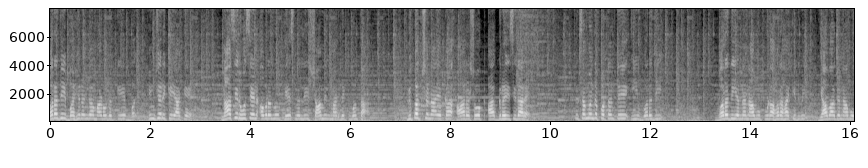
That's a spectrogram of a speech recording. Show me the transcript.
ವರದಿ ಬಹಿರಂಗ ಮಾಡೋದಕ್ಕೆ ಹಿಂಜರಿಕೆ ಯಾಕೆ? ನಾಸಿರ್ ಹುಸೇನ್ ಅವರನ್ನು ಕೇಸ್ನಲ್ಲಿ ಶಾಮೀಲ್ ಮಾಡಬೇಕು ಅಂತ ವಿಪಕ್ಷ ನಾಯಕ ಆರ್ ಅಶೋಕ್ ಆಗ್ರಹಿಸಿದ್ದಾರೆ. ಇದಕ್ಕೆ ಸಂಬಂಧಪಟ್ಟಂತೆ ಈ ವರದಿ, ವರದಿಯನ್ನ ನಾವು ಕೂಡ ಹೊರಹಾಕಿದ್ವಿ. ಯಾವಾಗ ನಾವು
